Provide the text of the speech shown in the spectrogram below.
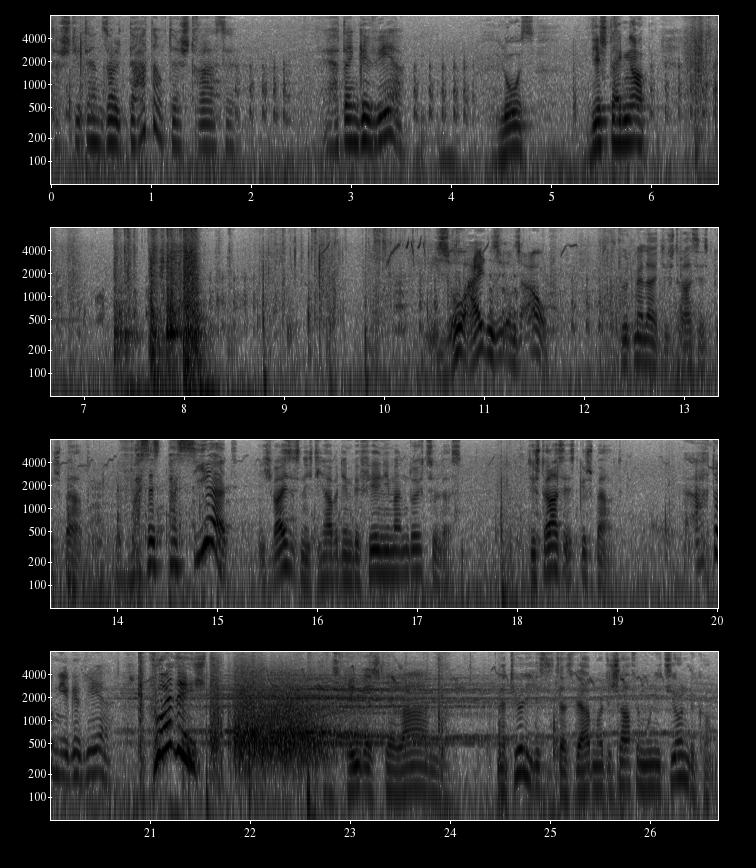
Da steht ein Soldat auf der Straße. Er hat ein Gewehr. Los, wir steigen ab. Wieso halten Sie uns auf? Tut mir leid, die Straße ist gesperrt. Was ist passiert? Ich weiß es nicht. Ich habe den Befehl, niemanden durchzulassen. Die Straße ist gesperrt. Achtung, Ihr Gewehr. Vorsicht! Das Ding ist geladen. Natürlich ist es das. Wir haben heute scharfe Munition bekommen.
